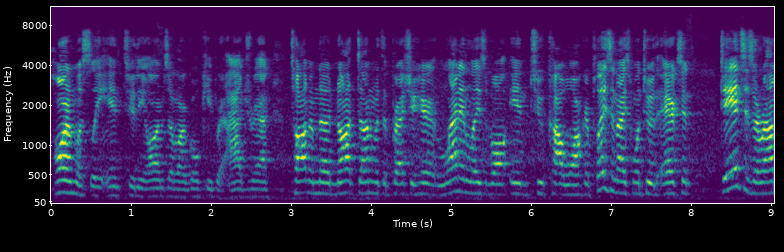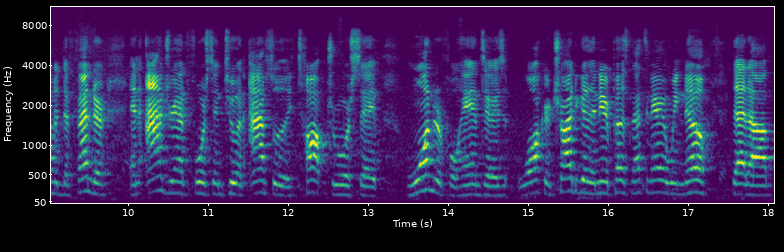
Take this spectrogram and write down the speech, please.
harmlessly into the arms of our goalkeeper Adrian. Tottenham though not done with the pressure here. Lennon lays the ball into Kyle Walker, plays a nice one-two with Eriksen, dances around a defender, and Adrian forced into an absolutely top drawer save. Wonderful hands there as Walker tried to go to the near post, and that's an area we know that uh,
